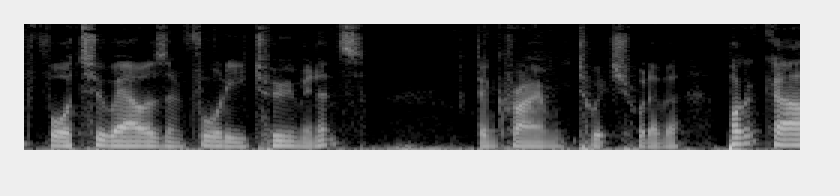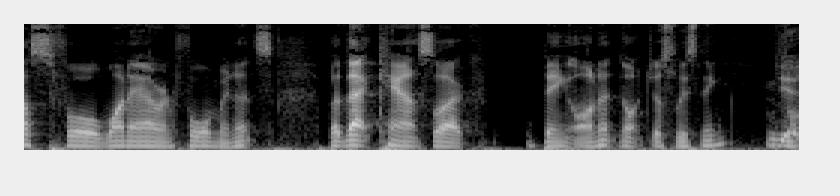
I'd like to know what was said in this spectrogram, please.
for two hours and forty-two minutes, then Chrome, Twitch, whatever. Pocket Casts for one hour and four minutes, but that counts like being on it, not just listening yeah.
